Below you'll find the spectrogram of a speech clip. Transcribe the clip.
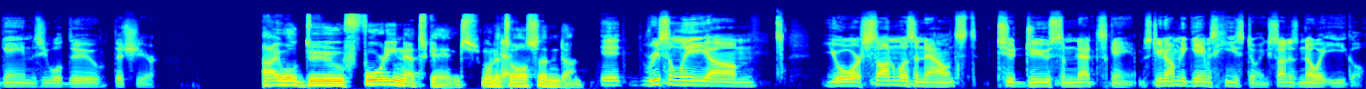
games you will do this year? I will do 40 Nets games when okay. it's all said and done. It recently, um, your son was announced to do some Nets games. Do you know how many games he's doing? Son is Noah Eagle.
